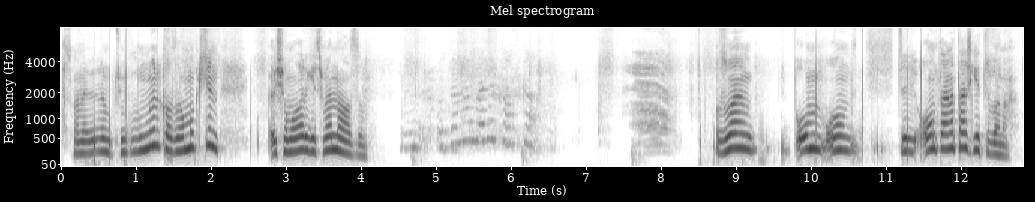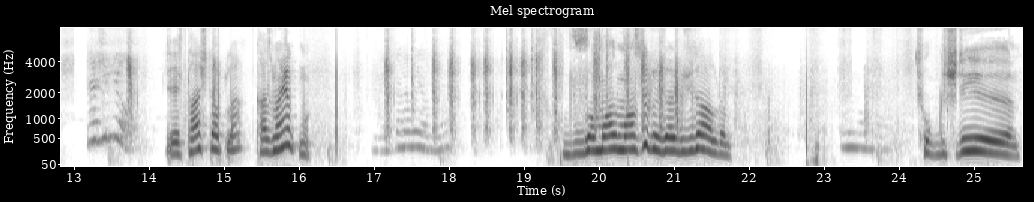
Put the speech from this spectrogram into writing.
Sana veririm. Çünkü bunları kazanmak için aşamalar geçmen lazım. O zaman 10 10 işte 10 tane taş getir bana. Yok. İşte taş topla. Kazma yok mu? Vuramazlık özel gücü de aldım. Çok güçlüyüm.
